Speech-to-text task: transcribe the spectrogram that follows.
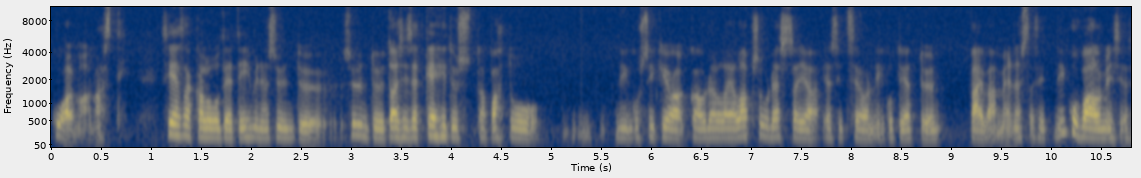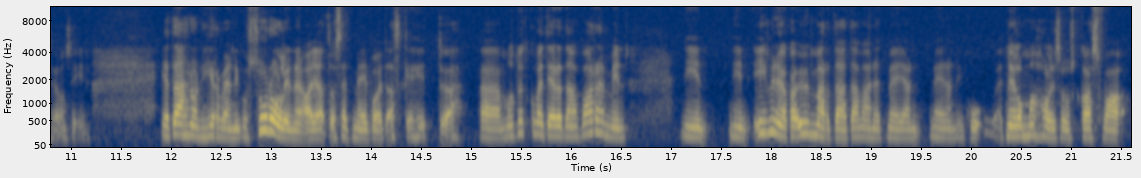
kuolemaan asti. Siihen saakka luultiin, että ihminen syntyy, syntyy tai siis että kehitys tapahtuu niin kuin sikiokaudella ja lapsuudessa ja, ja sitten se on niin kuin tiettyyn päivään mennessä sit niin kuin valmis ja se on siinä. Ja tämähän on hirveän niin kuin surullinen ajatus, että me ei voitaisiin kehittyä. Mutta nyt kun me tiedetään paremmin, niin, niin ihminen, joka ymmärtää tämän, että, meidän, meidän, niin kuin, että meillä on mahdollisuus kasvaa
